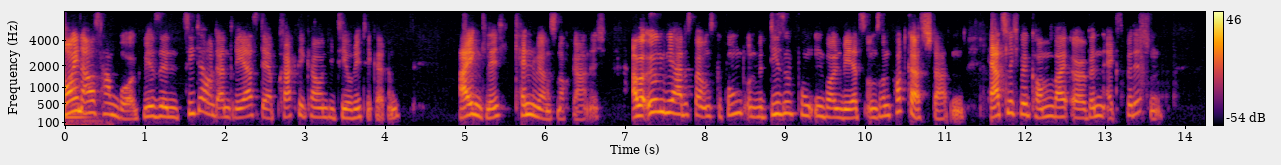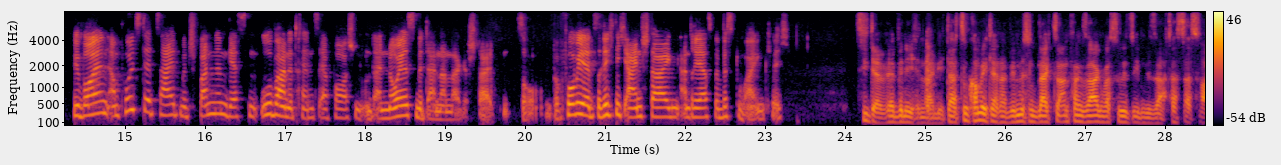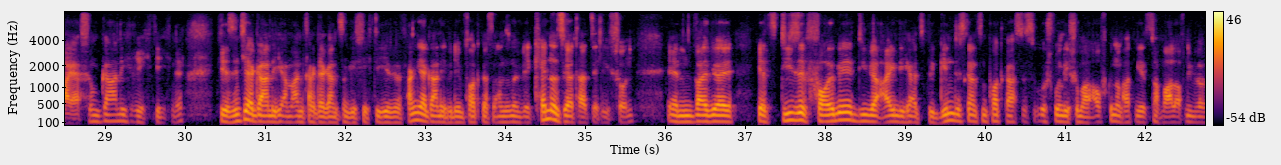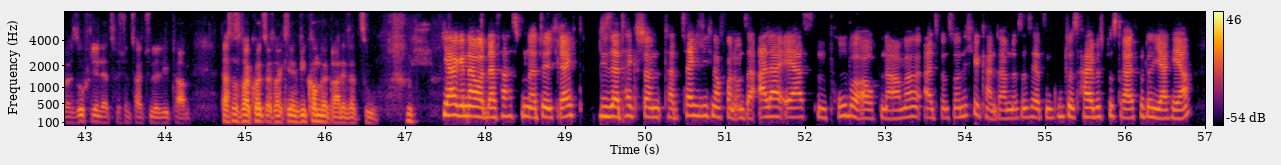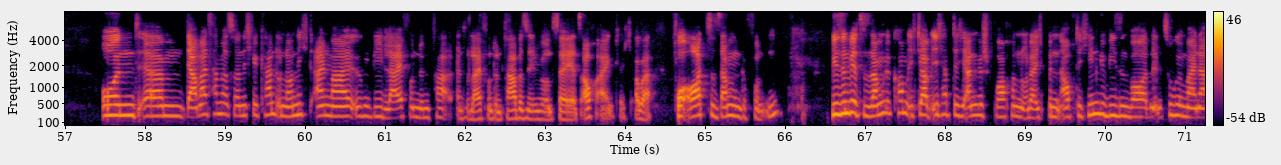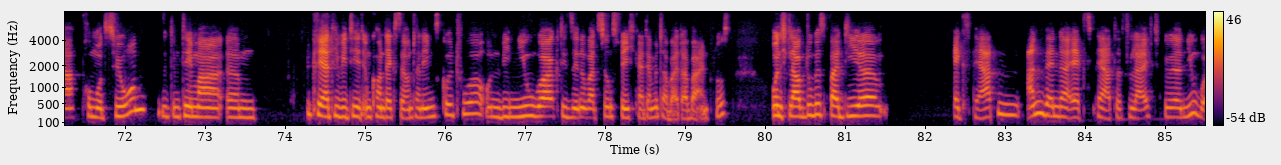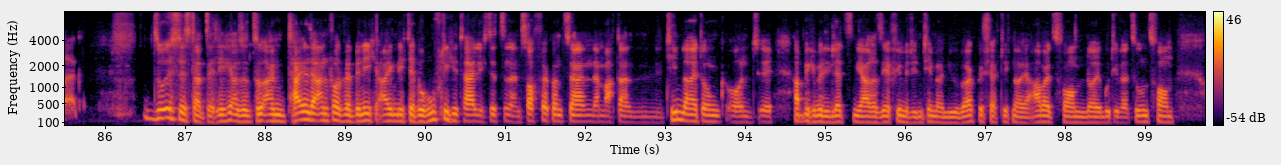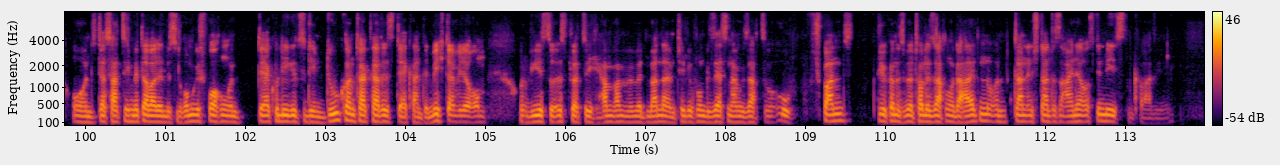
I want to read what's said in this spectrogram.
Moin aus Hamburg. Wir sind Zita und Andreas, der Praktiker und die Theoretikerin. Eigentlich kennen wir uns noch gar nicht. Aber irgendwie hat es bei uns gefunkt und mit diesen Punkten wollen wir jetzt unseren Podcast starten. Herzlich willkommen bei Urban Expedition. Wir wollen am Puls der Zeit mit spannenden Gästen urbane Trends erforschen und ein neues Miteinander gestalten. So, bevor wir jetzt richtig einsteigen, Andreas, wer bist du eigentlich? Zita, wer bin ich denn eigentlich? Dazu komme ich gleich noch. Wir müssen gleich zu Anfang sagen, was du jetzt eben gesagt hast. Das war ja schon gar nicht richtig. Ne? Wir sind ja gar nicht am Anfang der ganzen Geschichte hier. Wir fangen ja gar nicht mit dem Podcast an, sondern wir kennen uns ja tatsächlich schon, ähm, weil wir jetzt diese Folge, die wir eigentlich als Beginn des ganzen Podcasts ursprünglich schon mal aufgenommen hatten, jetzt nochmal aufnehmen, weil wir so viel in der Zwischenzeit schon erlebt haben. Lass uns mal kurz erstmal klären, wie kommen wir gerade dazu? Ja, genau, das hast du natürlich recht dieser Text stammt tatsächlich noch von unserer allerersten Probeaufnahme, als wir uns noch nicht gekannt haben. Das ist jetzt ein gutes halbes bis dreiviertel Jahr her. Und ähm, damals haben wir uns noch nicht gekannt und noch nicht einmal irgendwie live und in Farbe, also live und in Farbe sehen wir uns ja jetzt auch eigentlich, aber vor Ort zusammengefunden. Wie sind wir zusammengekommen? Ich glaube, ich habe dich angesprochen oder ich bin auf dich hingewiesen worden im Zuge meiner Promotion mit dem Thema ähm, Kreativität im Kontext der Unternehmenskultur und wie New Work diese Innovationsfähigkeit der Mitarbeiter beeinflusst. Und ich glaube, du bist bei dir Experten, Anwenderexperte vielleicht für New Work. So ist es tatsächlich. Also zu einem Teil der Antwort, wer bin ich eigentlich? Der berufliche Teil. Ich sitze in einem Softwarekonzern, der macht dann eine Teamleitung und äh, habe mich über die letzten Jahre sehr viel mit dem Thema New Work beschäftigt, neue Arbeitsformen, neue Motivationsformen. Und das hat sich mittlerweile ein bisschen rumgesprochen. Und der Kollege, zu dem du Kontakt hattest, der kannte mich dann wiederum. Und wie es so ist, plötzlich haben, wir miteinander im Telefon gesessen und haben gesagt, so, oh, spannend, wir können uns über tolle Sachen unterhalten. Und dann entstand das eine aus dem nächsten quasi.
